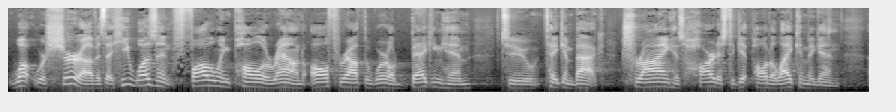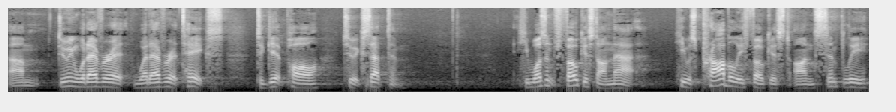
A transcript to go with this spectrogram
what we're sure of is that he wasn't following Paul around all throughout the world, begging him to take him back, trying his hardest to get Paul to like him again, um, doing whatever it, whatever it takes to get Paul to accept him. He wasn't focused on that he was probably focused on simply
